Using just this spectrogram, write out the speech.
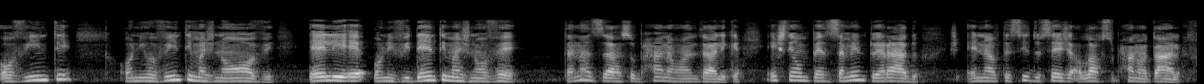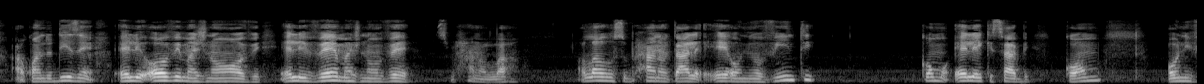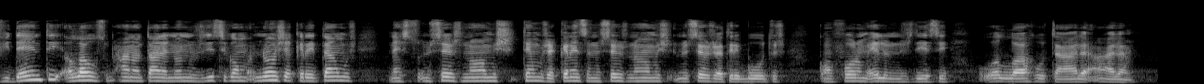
ouvinte, oniovinte, mas não ouve. Ele é onividente, mas não vê. Tanazah subhanahu wa ta'ala. Este é um pensamento errado. Enaltecido seja Allah subhanahu wa ta'ala. Quando dizem ele ouve, mas não ouve, ele vê, mas não vê. Subhanallah. Allah subhanahu wa ta'ala é oniovinte, como ele é que sabe como. Onividente, Allah subhanahu wa ta'ala não nos disse como nós acreditamos nos seus nomes, temos a crença nos seus nomes, nos seus atributos, conforme ele nos disse, Wallahu ta'ala alam.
